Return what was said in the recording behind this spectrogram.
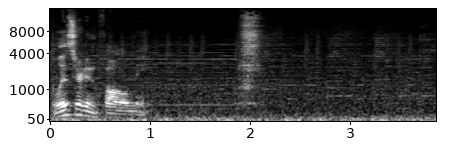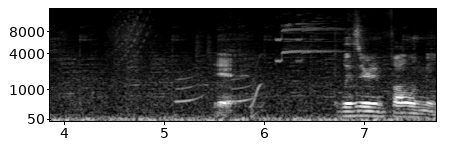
Blizzard and follow me. yeah. Blizzard and follow me.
